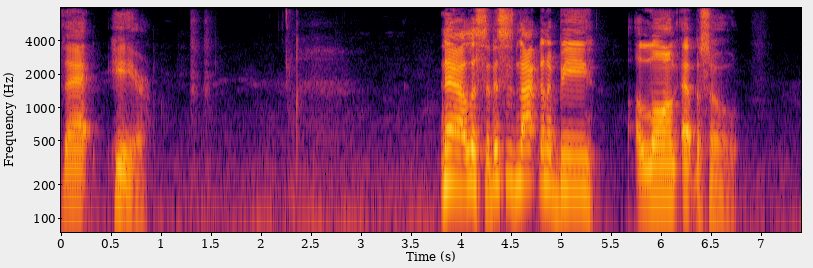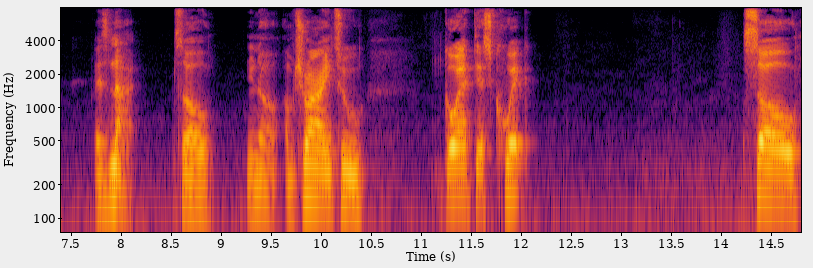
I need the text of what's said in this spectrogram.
that here. Now, listen, this is not going to be a long episode. It's not. So, you know, I'm trying to go at this quick. So,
